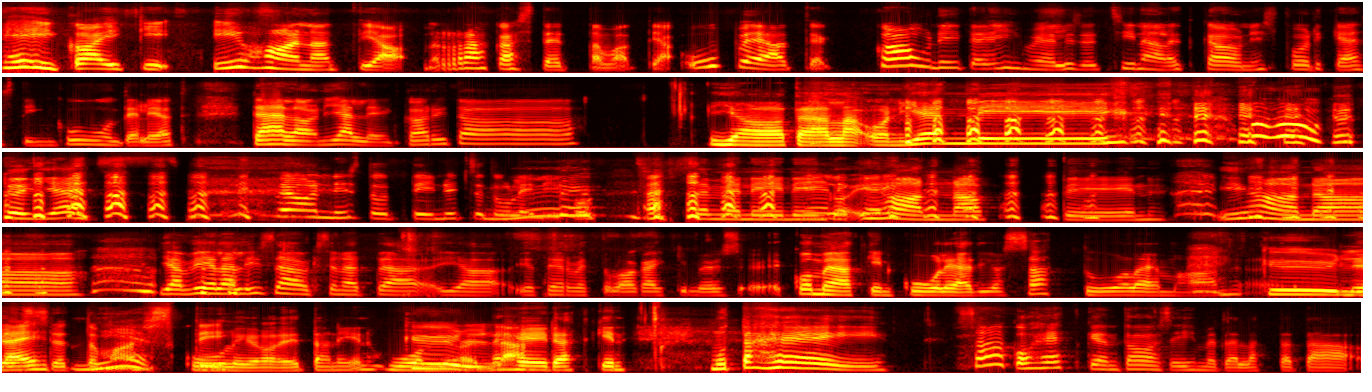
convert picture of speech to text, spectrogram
Hei kaikki ihanat ja rakastettavat ja upeat ja kauniit ja ihmeelliset Sinä olet kaunis podcastin kuuntelijat. Täällä on jälleen Karita. Ja täällä on Jenni. yes. Me onnistuttiin, nyt se tuli. Nyt niinku. se meni niinku ihan nappiin. Ihanaa. Ja vielä lisäyksenä, että, ja, ja tervetuloa kaikki myös komeatkin kuulijat, jos sattuu olemaan Kyllä, myös ehdottomasti. mieskuulijoita, niin huomioimme Kyllä. heidätkin. Mutta hei, saako hetken taas ihmetellä tätä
